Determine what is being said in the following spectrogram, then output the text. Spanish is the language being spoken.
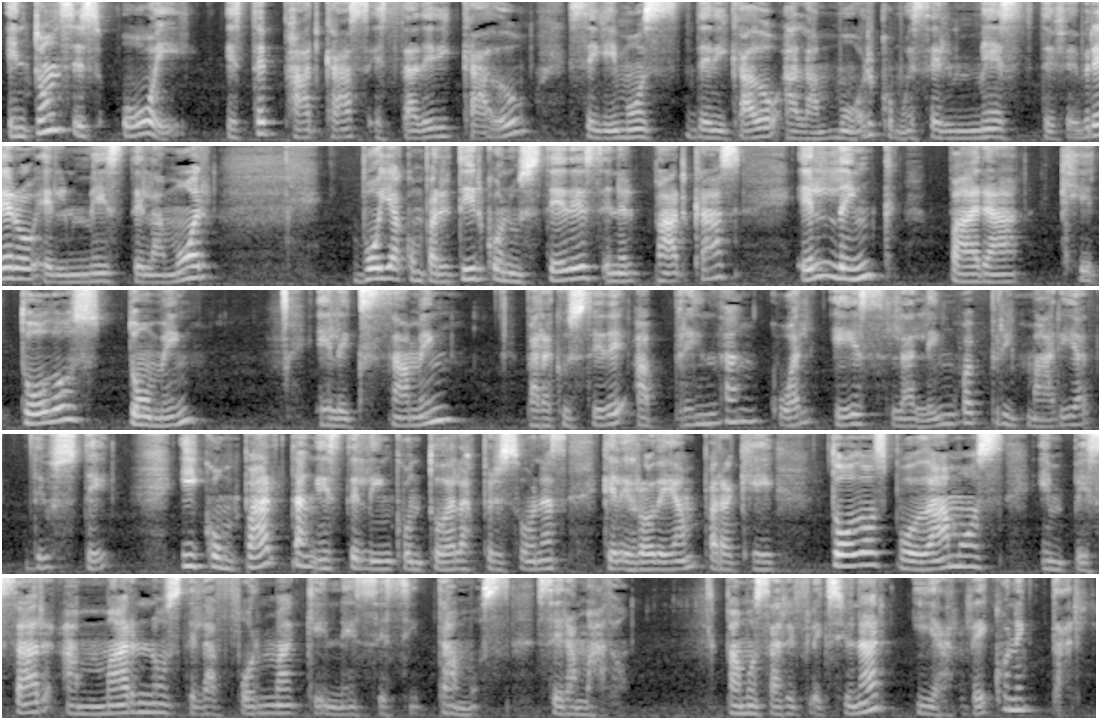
Entonces, hoy este podcast está dedicado, seguimos dedicado al amor, como es el mes de febrero, el mes del amor. Voy a compartir con ustedes en el podcast el link para que todos tomen el examen para que ustedes aprendan cuál es la lengua primaria de usted y compartan este link con todas las personas que le rodean para que todos podamos empezar a amarnos de la forma que necesitamos ser amados. Vamos a reflexionar y a reconectar.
